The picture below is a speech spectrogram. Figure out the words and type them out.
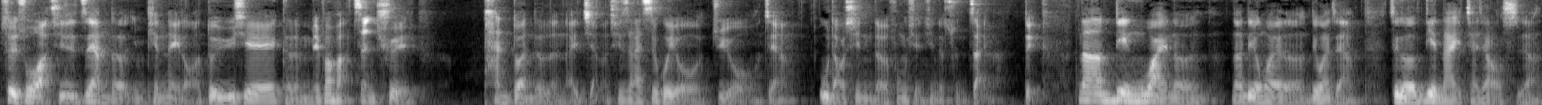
所以说啊，其实这样的影片内容啊，对于一些可能没办法正确判断的人来讲，其实还是会有具有这样误导性的风险性的存在嘛，对。那另外呢，那另外呢，另外怎样？这个恋爱家教老师啊。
